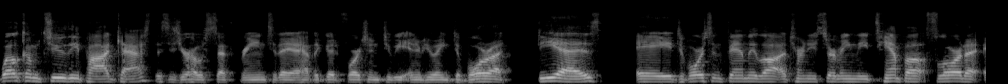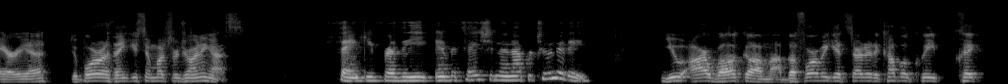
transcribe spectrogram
Welcome to the podcast. This is your host, Seth Greene. Today, I have the good fortune to be interviewing Debora Diaz, a divorce and family law attorney serving the Tampa, Florida area. Debora, thank you so much for joining us. Thank you for the invitation and opportunity. You are welcome. Uh, before we get started, a couple quick, quick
